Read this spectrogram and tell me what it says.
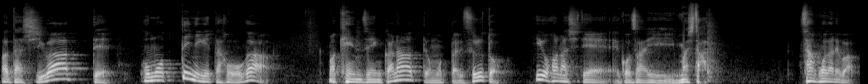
私はって思って逃げた方が、まあ、健全かなって思ったりするというお話でございました。参考になれば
